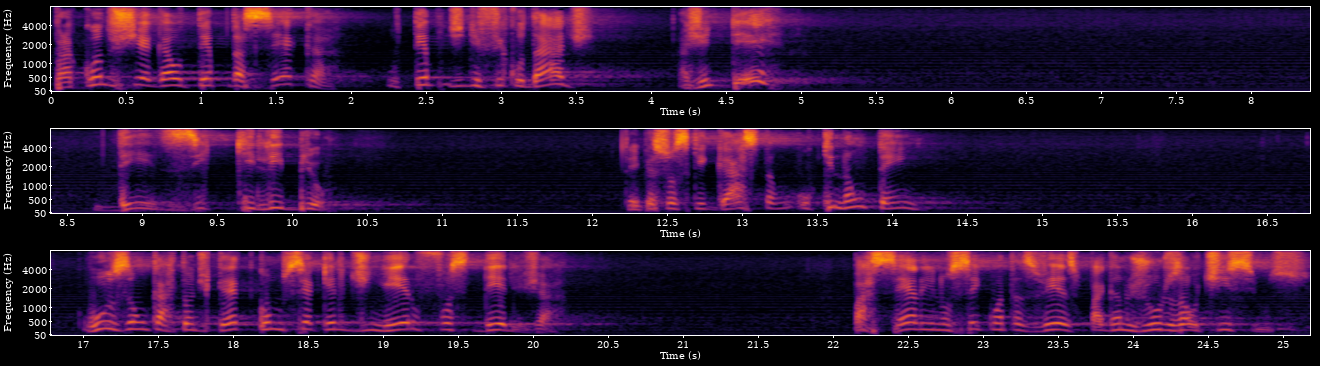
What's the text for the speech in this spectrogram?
Para quando chegar o tempo da seca, o tempo de dificuldade, a gente ter. Desequilíbrio. Tem pessoas que gastam o que não tem. Usam um cartão de crédito como se aquele dinheiro fosse dele já. Parcela e não sei quantas vezes, pagando juros altíssimos.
